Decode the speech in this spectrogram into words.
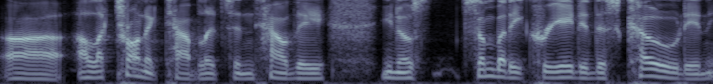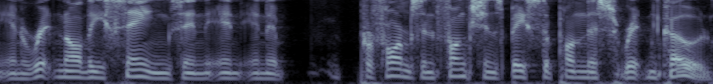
uh, electronic tablets, and how they, you know, somebody created this code and, and written all these things, and, and, and it performs and functions based upon this written code.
